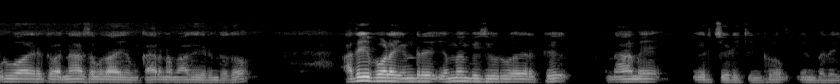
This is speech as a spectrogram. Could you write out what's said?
உருவாக இருக்க வண்ணார் சமுதாயம் காரணமாக இருந்ததோ அதே போல் இன்று எம்எம்பிசி உருவாவதற்கு நாமே முயற்சி எடுக்கின்றோம் என்பதை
